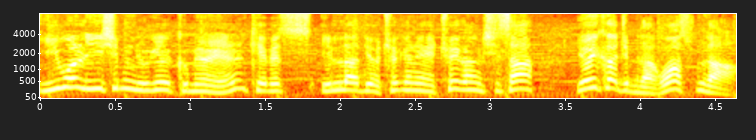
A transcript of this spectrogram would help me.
2월 26일 금요일 KBS 일라디오 최경영의 최강 시사 여기까지입니다. 고맙습니다.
